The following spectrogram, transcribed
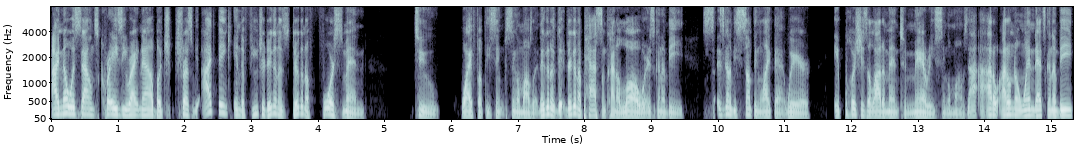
I know it sounds crazy right now, but tr- trust me, I think in the future they're gonna they're gonna force men to wife up these sing- single moms. Like, They're gonna they're gonna pass some kind of law where it's gonna be it's gonna be something like that where it pushes a lot of men to marry single moms. I, I don't I don't know when that's gonna be,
